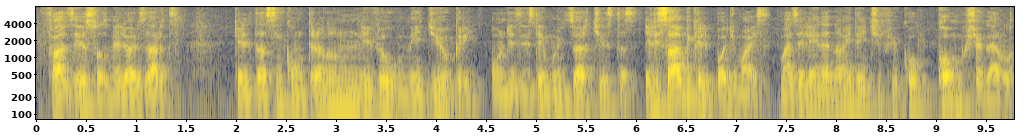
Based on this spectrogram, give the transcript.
fazer suas melhores artes, que ele está se encontrando num nível medíocre, onde existem muitos artistas. Ele sabe que ele pode mais, mas ele ainda não identificou como chegar lá.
